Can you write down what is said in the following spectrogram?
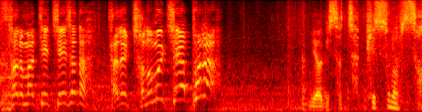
사르마티의 제자다. 다들 저놈을 제압하라. 여기서 잡힐 순 없어.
